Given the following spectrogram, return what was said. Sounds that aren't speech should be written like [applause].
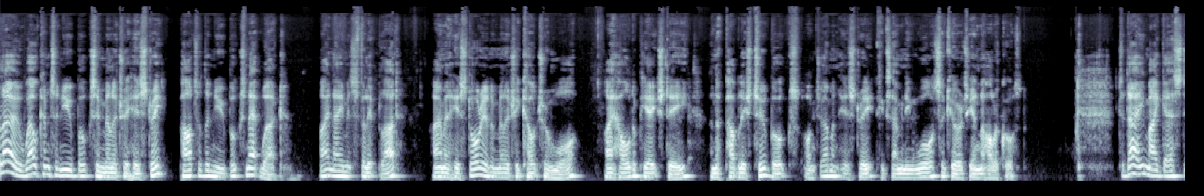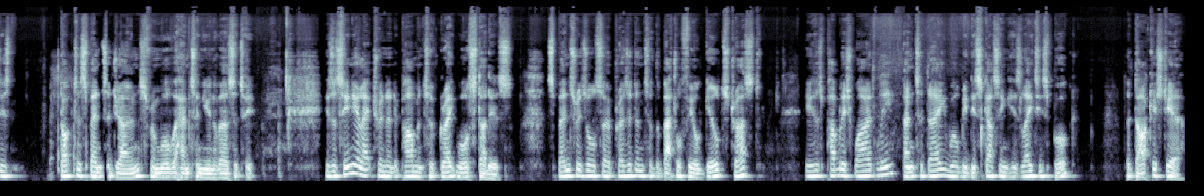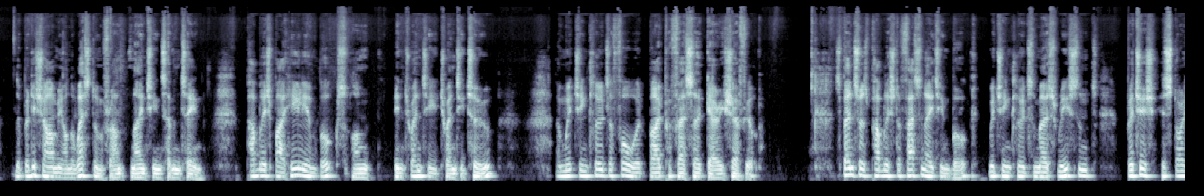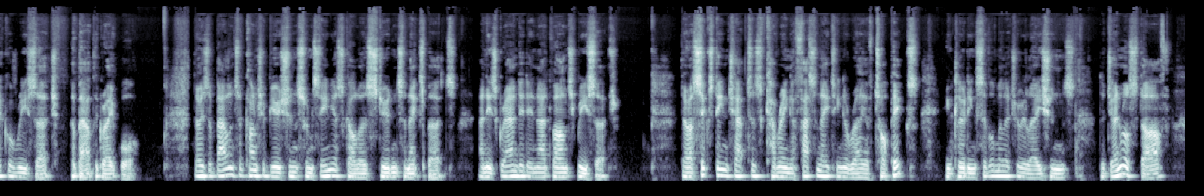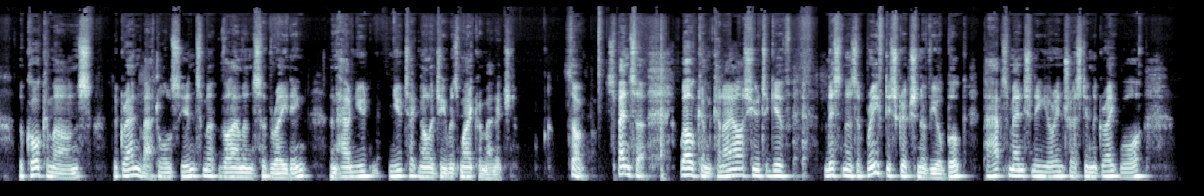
Hello, welcome to New Books in Military History, part of the New Books Network. My name is Philip Blood. I am a historian of military culture and war. I hold a PhD and have published two books on German history examining war, security, and the Holocaust. Today, my guest is Dr. Spencer Jones from Wolverhampton University. He's a senior lecturer in the Department of Great War Studies. Spencer is also president of the Battlefield Guilds Trust he has published widely and today we'll be discussing his latest book, The Darkest Year The British Army on the Western Front, 1917, published by Helion Books on, in 2022, and which includes a foreword by Professor Gary Sheffield. Spencer has published a fascinating book which includes the most recent British historical research about the Great War. There is a balance of contributions from senior scholars, students, and experts, and is grounded in advanced research. There are 16 chapters covering a fascinating array of topics, including civil military relations, the general staff, the corps commands, the grand battles, the intimate violence of raiding, and how new, new technology was micromanaged. So, Spencer, welcome. Can I ask you to give listeners a brief description of your book, perhaps mentioning your interest in the Great War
